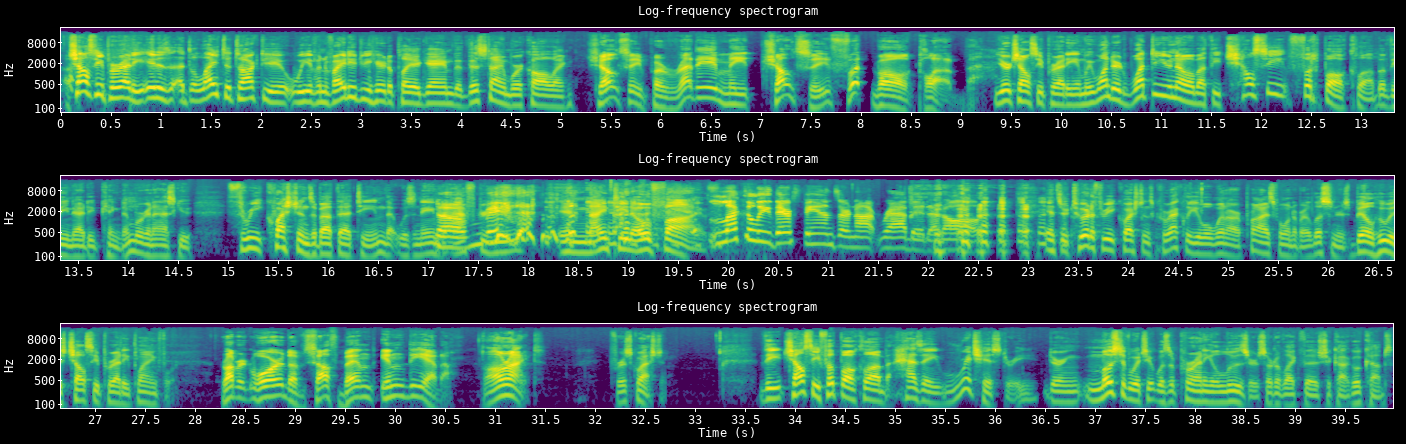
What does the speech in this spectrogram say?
Chelsea Peretti, it is a delight to talk to you. We have invited you here to play a game that this time we're calling Chelsea Peretti Meet Chelsea Football Club. You're Chelsea Peretti, and we wondered what do you know about the Chelsea Football Club of the United Kingdom? We're going to ask you three questions about that team that was named oh, after man. you in 1905. Luckily, their fans are not rabid at all. Answer two out of three questions correctly, you will win our prize for one of our listeners. Bill, who is Chelsea Peretti playing for? Robert Ward of South Bend, Indiana. All right. First question. The Chelsea Football Club has a rich history, during most of which it was a perennial loser, sort of like the Chicago Cubs.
